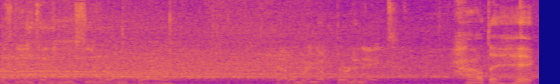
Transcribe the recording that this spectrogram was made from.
was the intended receiver on the play. That'll bring up third and eight. How the heck?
